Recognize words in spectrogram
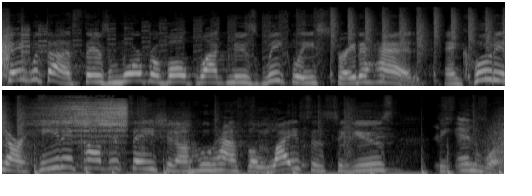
Stay with us. There's more Revolt Black News Weekly straight ahead, including our heated conversation on who has the license to use the N word.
